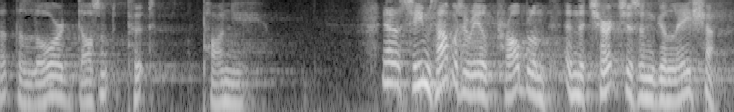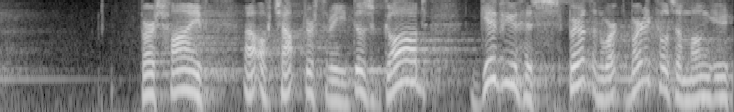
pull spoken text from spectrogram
that the Lord doesn't put upon you. Now, it seems that was a real problem in the churches in Galatia. Verse 5 uh, of chapter 3 Does God give you his Spirit and work miracles among you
